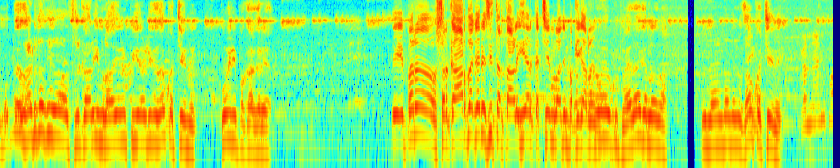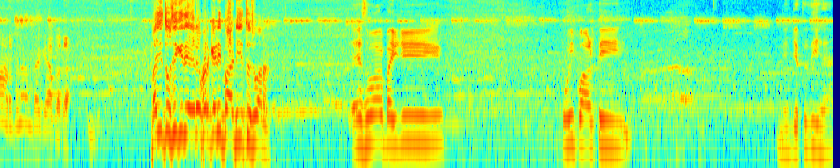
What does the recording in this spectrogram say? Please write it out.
ਮੁੱਦੇ ਸਾਡੇ ਤਾਂ ਸੀਗਾ ਸਰਕਾਰੀ ਮੁਲਾਜ਼ਮ ਪੀਆਰਡੀ ਦੇ ਸਭ ਕੱਚੇ ਨੇ ਕੋਈ ਨਹੀਂ ਪੱਕਾ ਕਰਿਆ। ਤੇ ਪਰ ਸਰਕਾਰ ਤਾਂ ਕਹਿ ਰਹੀ ਸੀ 43000 ਕੱਚੇ ਮੁਲਾਜ਼ਮ ਪੱਕੇ ਕਰ ਨੇ ਕੋਈ ਫਾਇਦਾ ਗੱਲਾਂ ਦਾ? ਕੋਈ ਲੈਣ ਦਾ ਸਭ ਕੱਚੇ ਨੇ। ਗੱਲਾਂ 'ਚ ਪਹਾੜ ਬਣਾਉਣ ਦਾ ਕੀ ਪਤਾ। ਬਾਈ ਜੀ ਤੁਸੀਂ ਕੀ ਦੇਖ ਰਹੇ ਹੋ? ਫਿਰ ਕਿਹੜੀ ਪਾਰਟੀ ਜਿੱਤੂ ਇਸ ਵਾਰ? ਇਸ ਵਾਰ ਬਾਈ ਜੀ ਕੋਈ ਪਾਰਟੀ ਨਹੀਂ ਜਿੱਤਦੀ ਹੈ।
